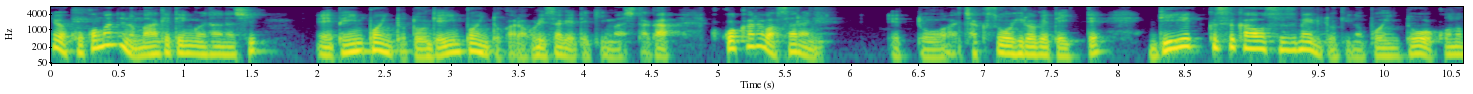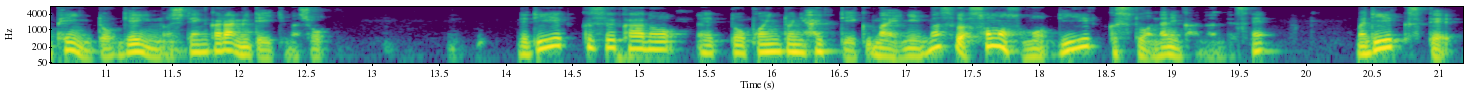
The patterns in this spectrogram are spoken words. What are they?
では、ここまでのマーケティングの話、えペインポイントとゲインポイントから掘り下げてきましたが、ここからはさらに、えっと、着想を広げていって、DX 化を進めるときのポイントをこのペインとゲインの視点から見ていきましょう。で、DX 化の、えっと、ポイントに入っていく前に、まずはそもそも DX とは何かなんですね。まあ、DX って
